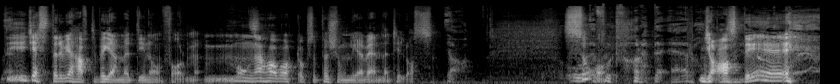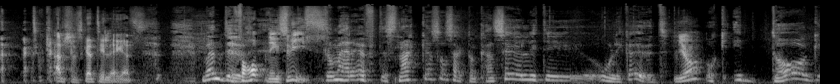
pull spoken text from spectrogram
det är gäster vi har haft i programmet i någon form. Många har varit också personliga vänner till oss. ja. Och Så. fortfarande är hon. Ja, det är, kanske ska tilläggas. Men du, Förhoppningsvis. De här eftersnacken som sagt, de kan se lite olika ut. Ja. Och idag...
